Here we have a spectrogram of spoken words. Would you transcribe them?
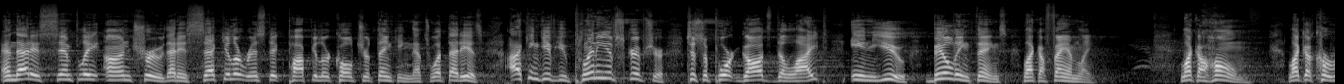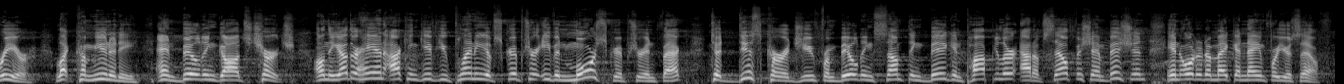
And that is simply untrue. That is secularistic popular culture thinking. That's what that is. I can give you plenty of scripture to support God's delight in you, building things like a family, like a home, like a career, like community, and building God's church. On the other hand, I can give you plenty of scripture, even more scripture, in fact, to discourage you from building something big and popular out of selfish ambition in order to make a name for yourself.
